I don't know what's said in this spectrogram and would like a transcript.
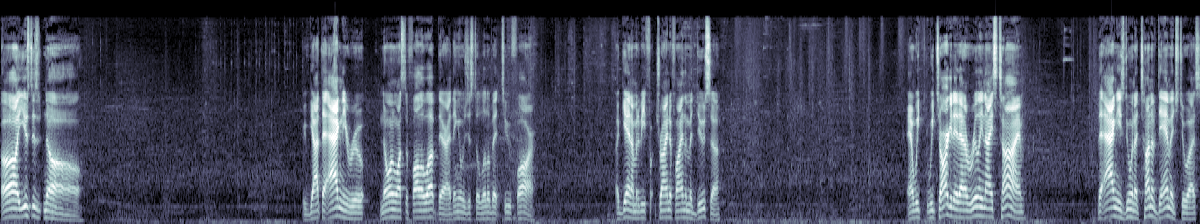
Oh, he used his... No. We've got the Agni route. No one wants to follow up there. I think it was just a little bit too far. Again, I'm going to be trying to find the Medusa. And we, we targeted at a really nice time. The Agni's doing a ton of damage to us.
